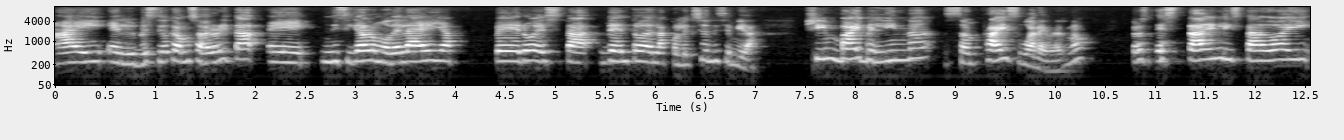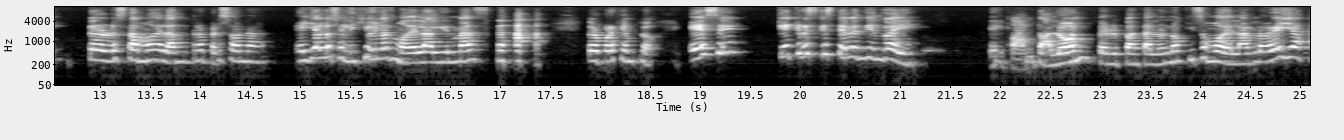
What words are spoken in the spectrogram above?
hay el vestido que vamos a ver ahorita, eh, ni siquiera lo modela ella, pero está dentro de la colección. Dice, mira, Shin by Belinda, Surprise, whatever, ¿no? Pero está enlistado ahí, pero lo está modelando otra persona. Ella los eligió y las modela alguien más. pero, por ejemplo, ese, ¿qué crees que esté vendiendo ahí? El pantalón, pero el pantalón no quiso modelarlo ella.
